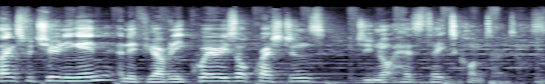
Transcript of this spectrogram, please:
Thanks for tuning in, and if you have any queries or questions, do not hesitate to contact us.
